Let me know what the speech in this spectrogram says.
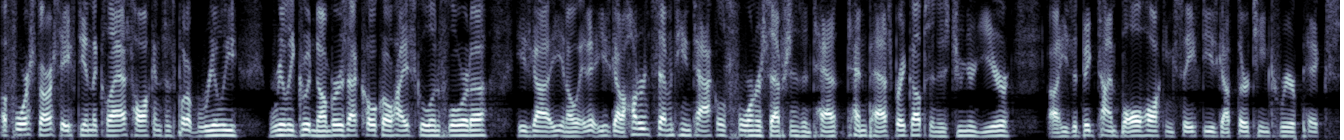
a four star safety in the class. Hawkins has put up really, really good numbers at Cocoa High School in Florida. He's got, you know, he's got 117 tackles, four interceptions, and 10 pass breakups in his junior year. Uh, he's a big time ball hawking safety. He's got 13 career picks.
